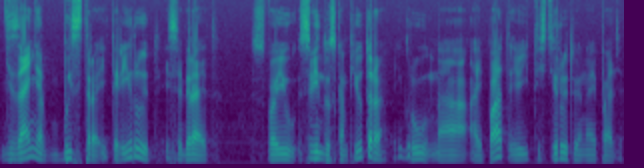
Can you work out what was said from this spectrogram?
Дизайнер быстро итерирует и собирает свою с Windows компьютера игру на iPad и тестирует ее на iPad.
